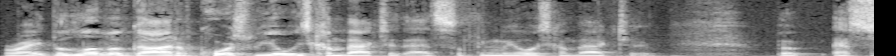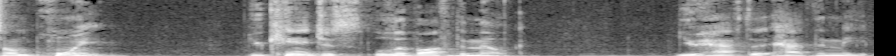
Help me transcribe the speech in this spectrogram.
right? The love of God, of course, we always come back to that. It's something we always come back to. But at some point, you can't just live off the milk. You have to have the meat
